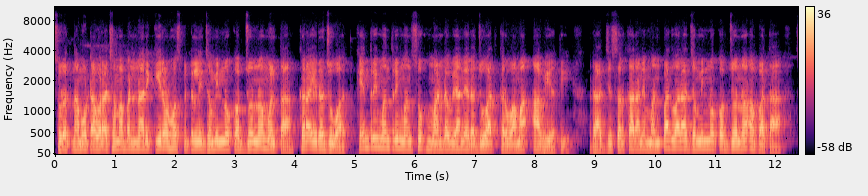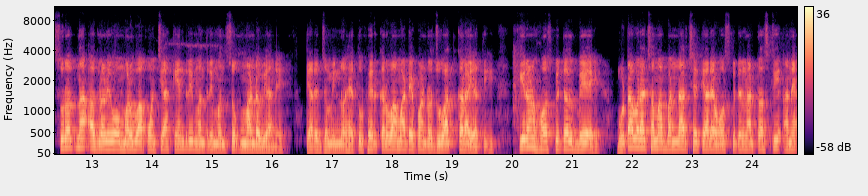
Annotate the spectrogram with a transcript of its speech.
સુરતના મોટા વરાછામાં બનનારી કિરણ હોસ્પિટલની જમીનનો કબજો ન મળતા કરાઈ રજૂઆત. કેન્દ્રીય મંત્રી મનસુખ માંડવિયાને રજૂઆત કરવામાં આવી હતી. રાજ્ય સરકાર અને મનપા દ્વારા જમીનનો કબજો ન અપાતા સુરતના અગ્રણીઓ મળવા પહોંચ્યા કેન્દ્રીય મંત્રી મનસુખ માંડવિયાને. ત્યારે જમીનનો હેતુફેર કરવા માટે પણ રજૂઆત કરાઈ હતી. કિરણ હોસ્પિટલ બે મોટા વરાછામાં બનનાર છે ત્યારે હોસ્પિટલના ટ્રસ્ટી અને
